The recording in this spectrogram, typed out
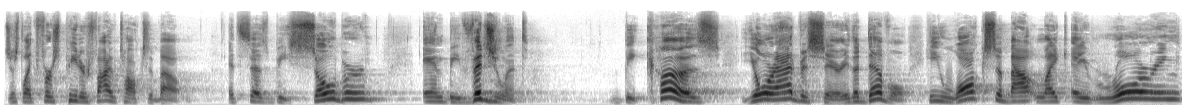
just like 1 Peter 5 talks about, it says, Be sober and be vigilant because your adversary, the devil, he walks about like a roaring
